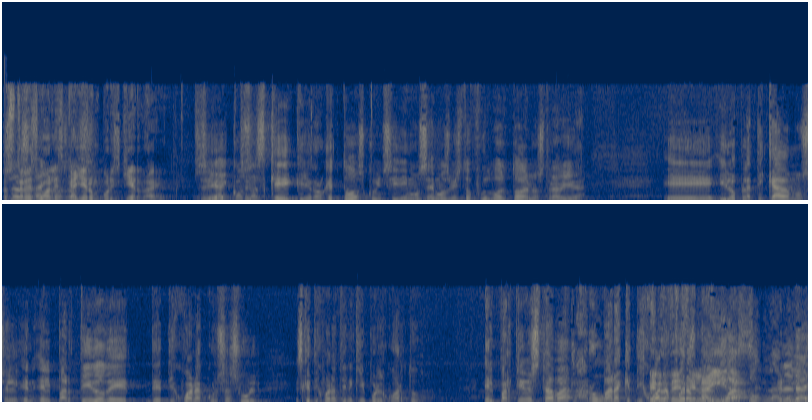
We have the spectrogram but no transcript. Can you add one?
Los tres hay goles cosas- cayeron por izquierda, ¿eh? Sí, hay cosas Que, que yo creo que todos coincidimos, hemos visto fútbol toda nuestra vida. Eh, y lo platicábamos el, en el partido de, de Tijuana Cruz Azul, es que Tijuana tiene que ir por el cuarto. El partido estaba Claro. para que Tijuana fuera por la el ida. cuarto. En la En la ida.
